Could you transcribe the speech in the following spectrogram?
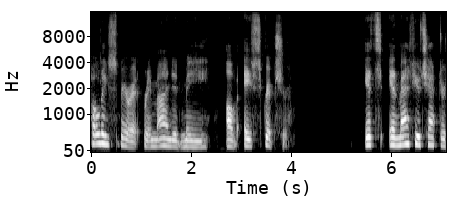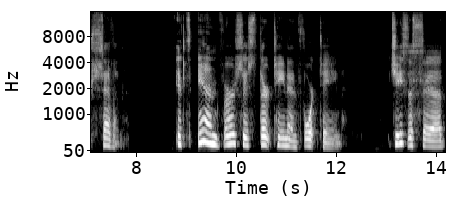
Holy Spirit reminded me of a scripture. It's in Matthew chapter 7. It's in verses 13 and 14. Jesus said,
